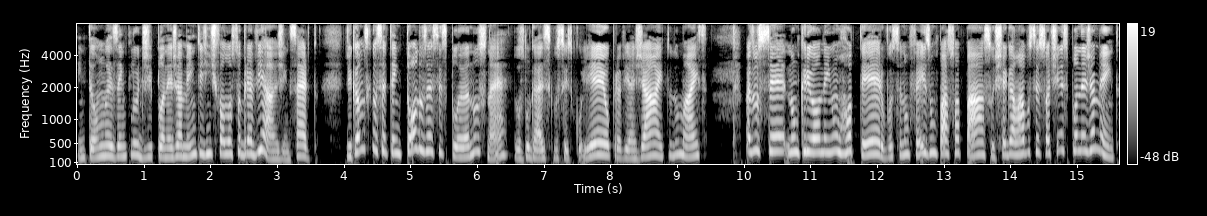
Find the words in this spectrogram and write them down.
Então, no exemplo de planejamento, a gente falou sobre a viagem, certo? Digamos que você tem todos esses planos, né, dos lugares que você escolheu para viajar e tudo mais, mas você não criou nenhum roteiro, você não fez um passo a passo. Chega lá, você só tinha esse planejamento,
